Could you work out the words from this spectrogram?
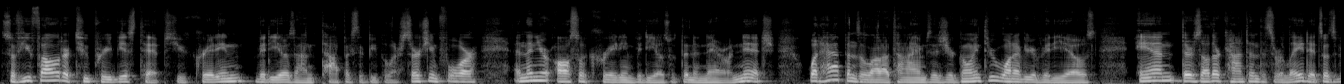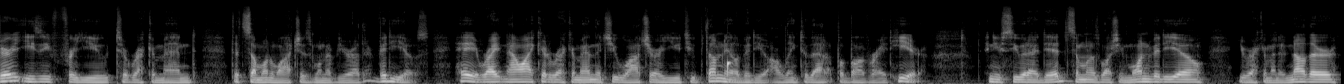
So if you followed our two previous tips, you're creating videos on topics that people are searching for, and then you're also creating videos within a narrow niche. What happens a lot of times is you're going through one of your videos and there's other content that's related. So it's very easy for you to recommend that someone watches one of your other videos. Hey, right now I could recommend that you watch our YouTube thumbnail video. I'll link to that up above right here and you see what I did. Someone was watching one video, you recommend another,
